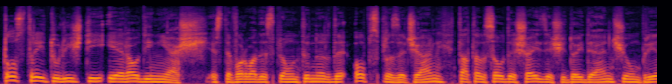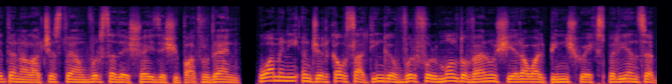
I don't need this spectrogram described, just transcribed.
Toți trei turiștii erau din Iași. Este vorba despre un tânăr de 18 ani, tatăl său de 62 de ani și un prieten al acestuia în vârstă de 64 de ani. Oamenii încercau să atingă vârful moldoveanu și erau alpiniști cu experiență.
